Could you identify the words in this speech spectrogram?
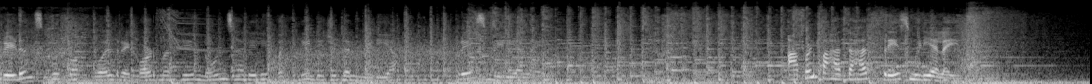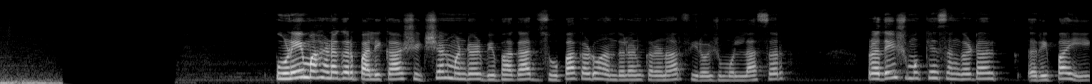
क्रेडन्स बुक ऑफ वर्ल्ड रेकॉर्डमध्ये नोंद झालेली पहिली digital media press media live आपण पाहत आहात प्रेस मीडिया लाईव्ह पुणे महानगरपालिका शिक्षण मंडळ विभागात झोपा काढू आंदोलन करणार फिरोज मुल्ला सर. प्रदेश मुख्य संघटक रिपाई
